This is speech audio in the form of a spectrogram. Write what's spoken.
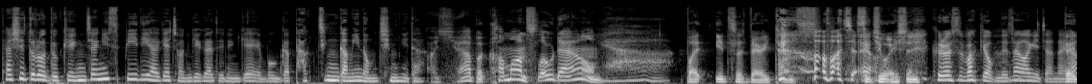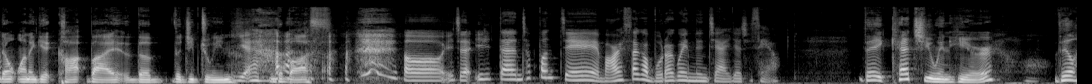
다시 들어도 굉장히 스피디하게 전개가 되는 게 뭔가 박진감이 넘칩니다. Uh, yeah, but come on, slow down. 야 But it's a very tense situation. 그럴 수밖에 없는 상황이잖아요. They don't want to get caught by the the 집주인, Yeah. the boss. 어, 이제 일단 첫 번째 마을사가 뭐라고 했는지 알려주세요. They catch you in here, they'll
